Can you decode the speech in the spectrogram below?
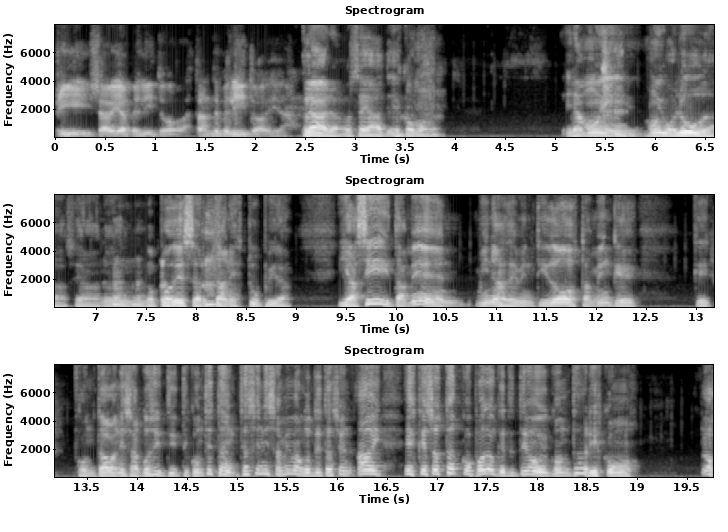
Y ya había pelito, bastante pelito había. Claro, o sea, es como. Era muy, muy boluda, o sea, no, no no podés ser tan estúpida. Y así también, minas de 22 también que, que contaban esa cosa y te, te contestan, te hacen esa misma contestación. Ay, es que sos tan copado que te tengo que contar. Y es como. No,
